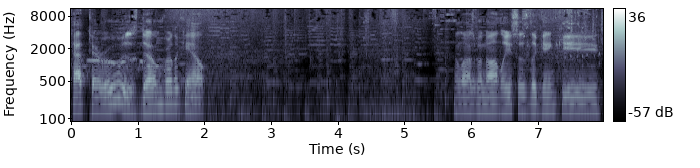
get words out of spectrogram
Tateru is down for the count. And last but not least is the Genki.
